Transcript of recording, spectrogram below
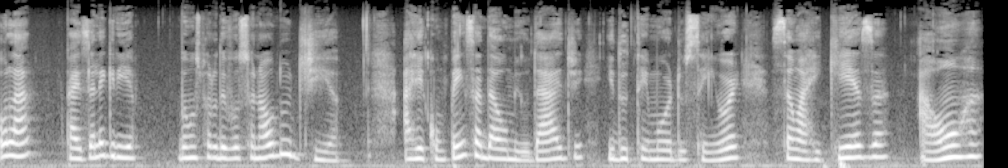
Olá, paz e alegria. Vamos para o devocional do dia. A recompensa da humildade e do temor do Senhor são a riqueza, a honra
